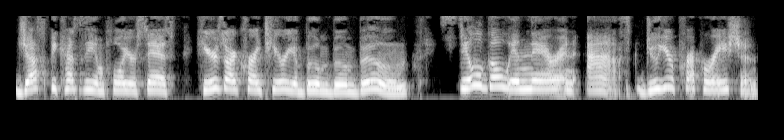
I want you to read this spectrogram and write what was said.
just because the employer says, here's our criteria, boom, boom, boom, still go in there and ask, do your preparation,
